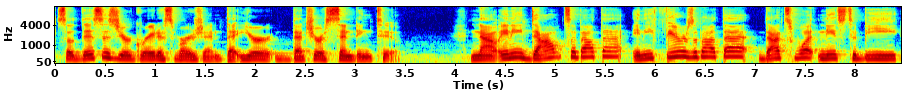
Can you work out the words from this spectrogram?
So this is your greatest version that you're that you're ascending to. Now, any doubts about that, any fears about that, that's what needs to be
